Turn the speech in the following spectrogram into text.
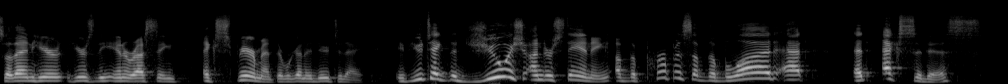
So then here, here's the interesting experiment that we're going to do today. If you take the Jewish understanding of the purpose of the blood at, at Exodus,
